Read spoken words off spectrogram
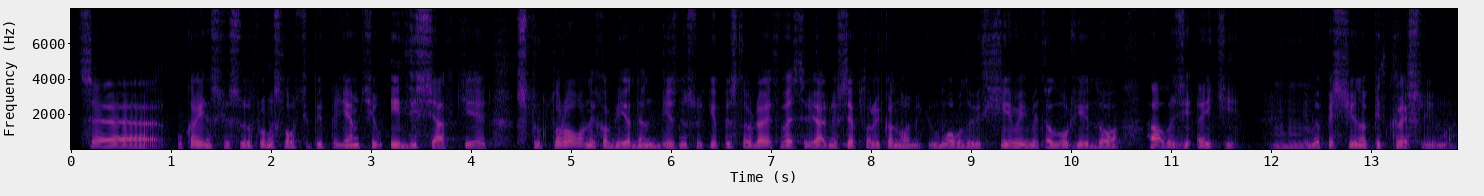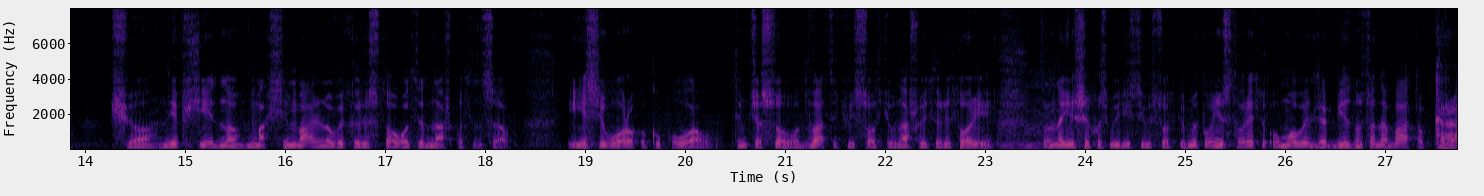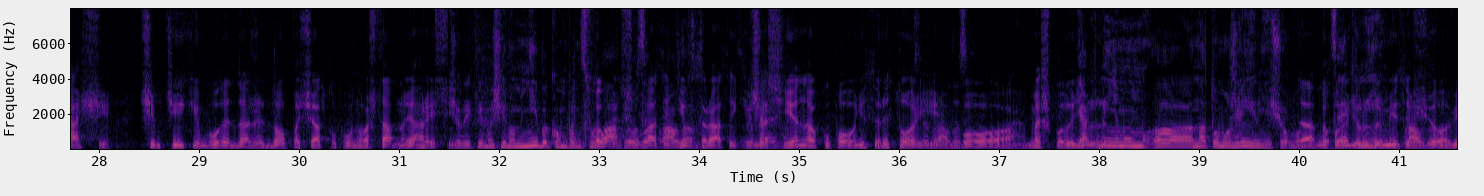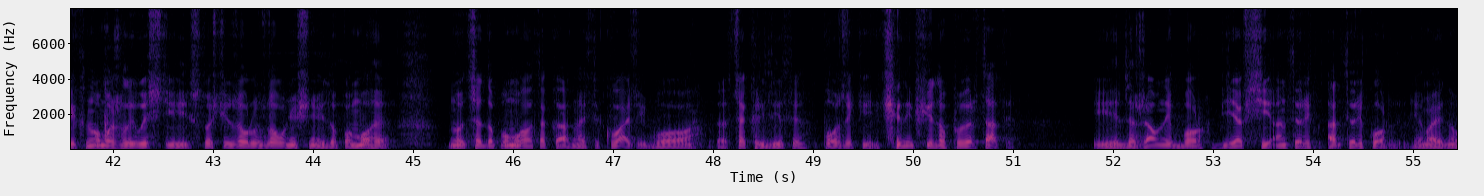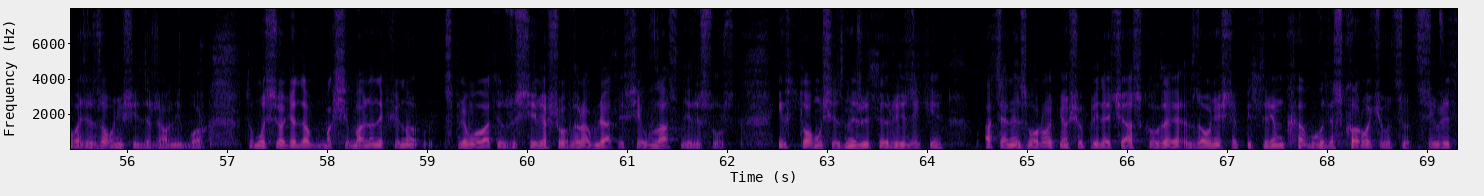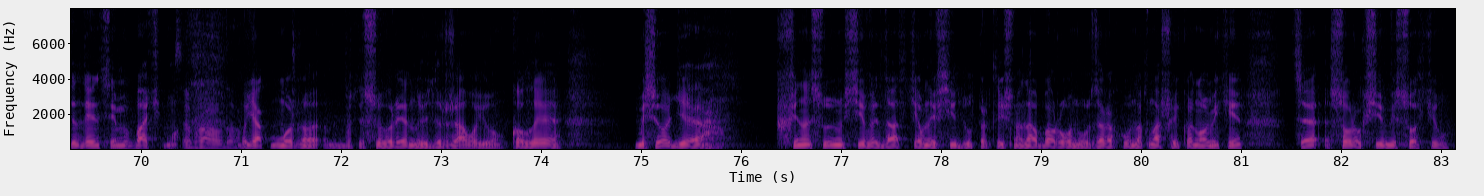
Це Український союз промисловців підприємців і десятки структурованих об'єднань бізнесу, які представляють весь реальний сектор економіки, умовно від хімії, металургії до галузі IT. І ми постійно підкреслюємо, що необхідно максимально використовувати наш потенціал. І якщо ворог окупував тимчасово 20% нашої території, то на інших 80% ми повинні створити умови для бізнесу набагато кращі, чим ті, які були навіть до початку повномасштабної агресії. Щоб якимось чином ніби компенсувати, Компенсувати ті втрати, які в нас є на окупованій території. Правда, Бо ми ж повинні Як мінімум е, на тому ж рівні, щоб Да, ми Це повинні розуміти, правда? що вікно можливості з точки зору зовнішньої допомоги, ну це допомога така, знаєте, квазі, бо е, це кредити, позики, які необхідно повертати. І державний борг б'є всі антирекорди. Я маю на увазі зовнішній державний борг. Тому сьогодні максимально необхідно спрямувати зусилля, щоб виробляти всі власний ресурс, і в тому числі знижити ризики. А це незворотньо, що прийде час, коли зовнішня підтримка буде скорочуватися. Ці вже тенденції ми бачимо. Це правда. Бо як можна бути суверенною державою, коли ми сьогодні фінансуємо всі видатки, вони всі йдуть практично на оборону за рахунок нашої економіки, це 47%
